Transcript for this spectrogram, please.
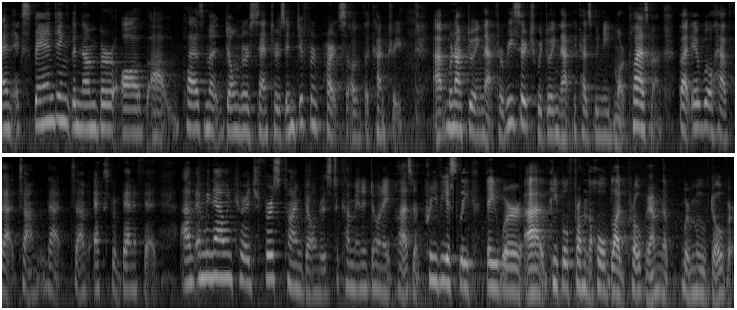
and expanding the number of uh, plasma donor centers in different parts of the country. Um, we're not doing that for research, we're doing that because we need more plasma, but it will have that, um, that um, extra benefit. Um, and we now encourage first-time donors to come in and donate plasma. Previously, they were uh, people from the whole blood program that were moved over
